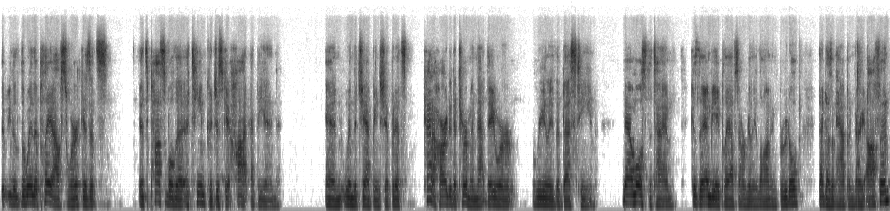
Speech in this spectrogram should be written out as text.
the, you know, the way the playoffs work is it's it's possible that a team could just get hot at the end and win the championship, but it's kind of hard to determine that they were really the best team. Now, most of the time, because the NBA playoffs are really long and brutal, that doesn't happen very often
